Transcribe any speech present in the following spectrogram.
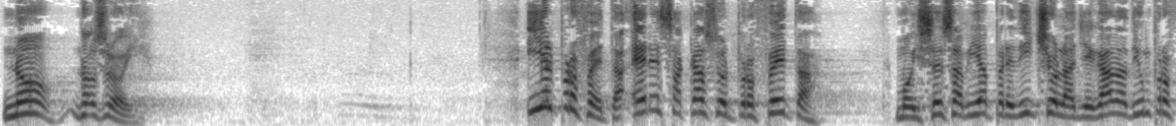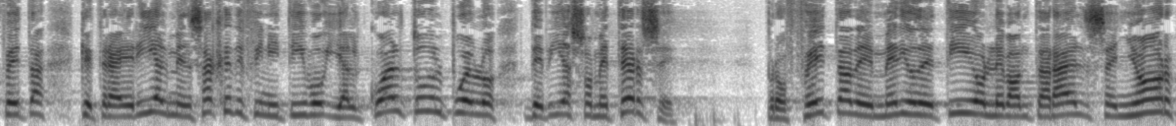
No, no soy. ¿Y el profeta? ¿Eres acaso el profeta? Moisés había predicho la llegada de un profeta que traería el mensaje definitivo y al cual todo el pueblo debía someterse. Profeta de en medio de ti os levantará el Señor,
